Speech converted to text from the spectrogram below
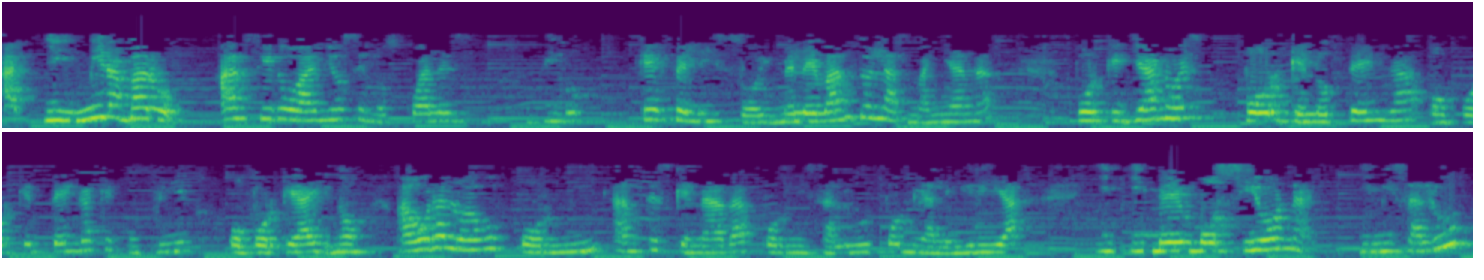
Ah, y mira, Maro, han sido años en los cuales digo, qué feliz soy. Me levanto en las mañanas porque ya no es porque lo tenga o porque tenga que cumplir o porque hay, no, ahora lo hago por mí antes que nada, por mi salud, por mi alegría y, y me emociona y mi salud,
